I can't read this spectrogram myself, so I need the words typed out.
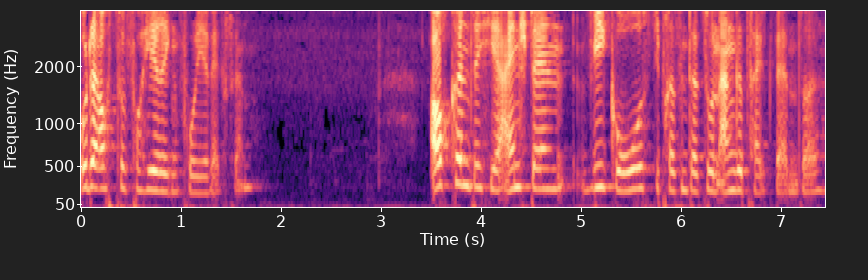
oder auch zur vorherigen Folie wechseln. Auch können Sie hier einstellen, wie groß die Präsentation angezeigt werden soll.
